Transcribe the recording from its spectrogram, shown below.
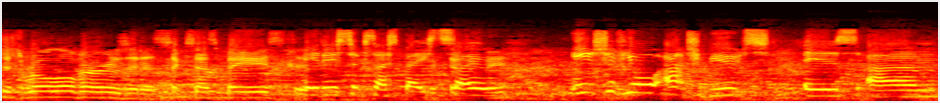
just roll over? Is it a success based? It is success based. So Success-based. each of your attributes is. Um,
